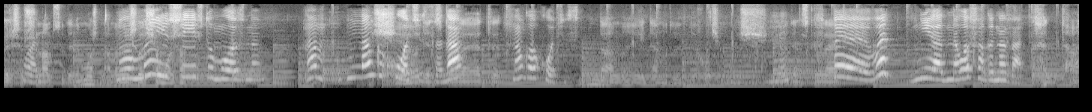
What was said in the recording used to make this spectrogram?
вирішив, що Ладно. нам сюди не можна, а ми Но вирішили, мы що можна. решили, что можно. Нам, нам как Ще хочется, один да? скелет. Нам как хочется. Да, ми йдемо туди, куди хочемо. Ще Мгм. один скелет. Вперед, ни одного шага назад. Да.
